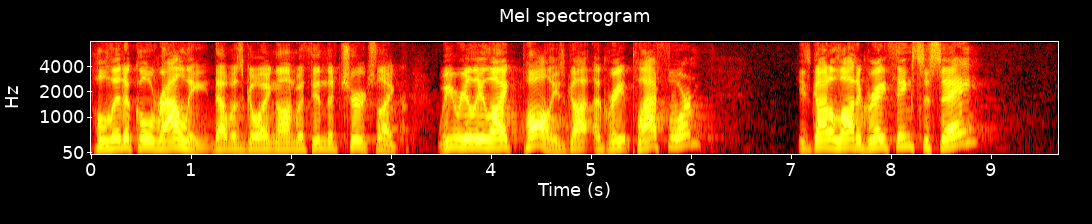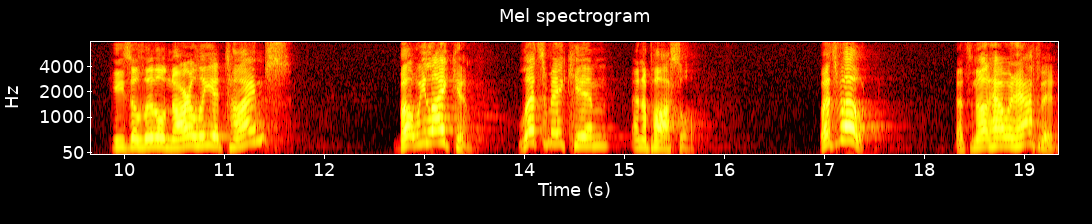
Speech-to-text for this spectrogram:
political rally that was going on within the church. Like, we really like Paul. He's got a great platform, he's got a lot of great things to say. He's a little gnarly at times, but we like him. Let's make him an apostle. Let's vote. That's not how it happened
